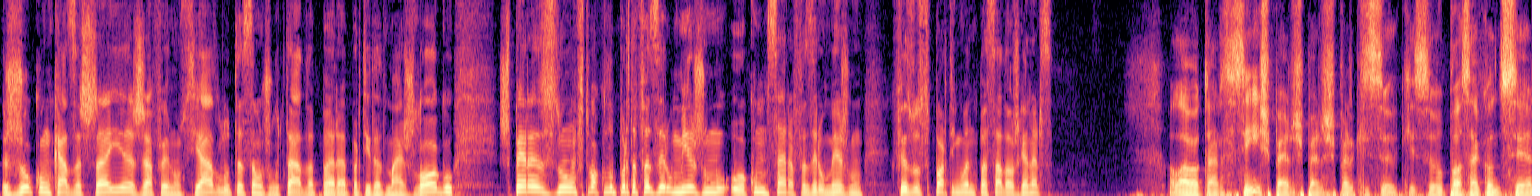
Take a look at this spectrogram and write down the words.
jogo com casa cheia, já foi anunciado, lotação esgotada para a partida de mais logo. Esperas um Futebol Clube Porto a fazer o mesmo ou a começar a fazer o mesmo que fez o Sporting o ano passado aos Gunners? Olá, boa tarde. Sim, espero, espero, espero que isso, que isso possa acontecer.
